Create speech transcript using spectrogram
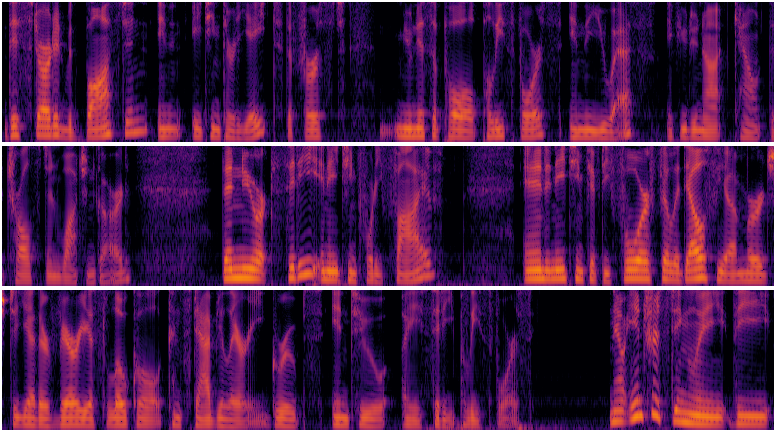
This started with Boston in 1838, the first municipal police force in the US, if you do not count the Charleston Watch and Guard. Then New York City in 1845. And in 1854, Philadelphia merged together various local constabulary groups into a city police force. Now, interestingly, the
